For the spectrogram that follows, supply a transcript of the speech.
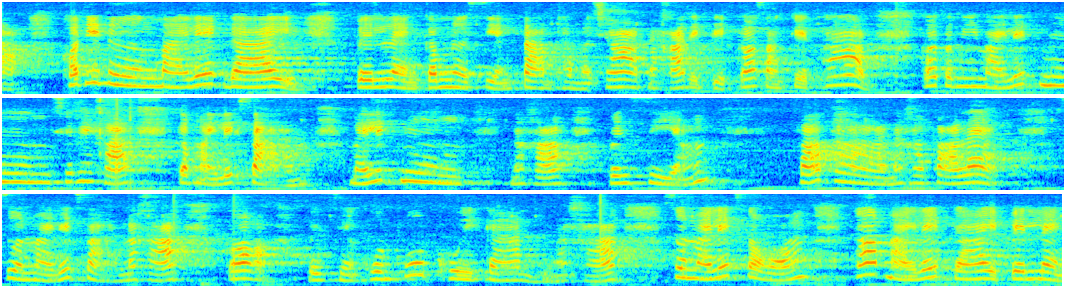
ะข้อที่ 1 หมายเลขใดเป็นแหล่งกำเนิดเสียงตามธรรมชาตินะคะ เด็กๆก็สังเกตภาพ ก็จะมีหมายเลขหนึ่งใช่ไหมคะกับหมายเลขสามหมายเลขหนึ่งนะคะ เป็นเสียงฟ้าผ่านะคะ ฟ้าแลบ ส่วนหมายเลขสามนะคะ ก็เป็นเสียงคนพูดคุยกันนะคะ ส่วนหมายเลขสองภาพหมายเลขใดเป็นแหล่ง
